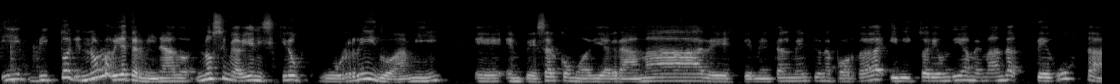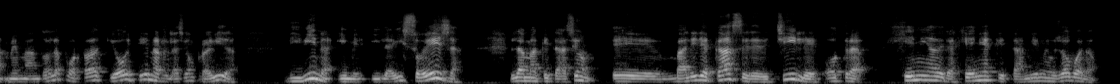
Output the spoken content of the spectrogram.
y Victoria, no lo había terminado, no se me había ni siquiera ocurrido a mí eh, empezar como a diagramar este, mentalmente una portada, y Victoria un día me manda, ¿te gusta? Me mandó la portada que hoy tiene relación prohibida, divina, y, la hizo ella. La maquetación, eh, Valeria Cáceres de Chile, otra genia de las genias que también me oyó, bueno,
